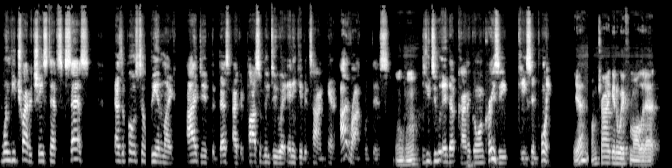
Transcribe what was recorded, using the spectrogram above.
when you try to chase that success, as opposed to being like, I did the best I could possibly do at any given time, and I rock with this, Mm-hmm. you do end up kind of going crazy. Case in point. Yeah, I'm trying to get away from all of that.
